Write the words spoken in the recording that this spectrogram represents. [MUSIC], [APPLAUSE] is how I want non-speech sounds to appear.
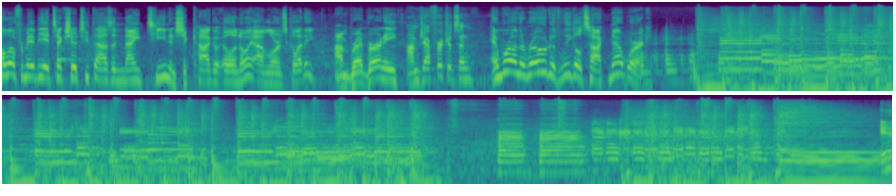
Hello from ABA Tech Show 2019 in Chicago, Illinois. I'm Laurence Colletti. I'm Brett Burney. I'm Jeff Richardson. And we're on the road with Legal Talk Network.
